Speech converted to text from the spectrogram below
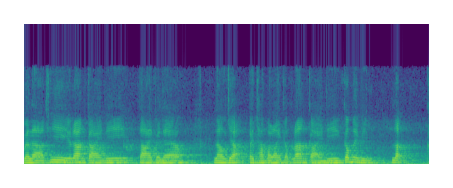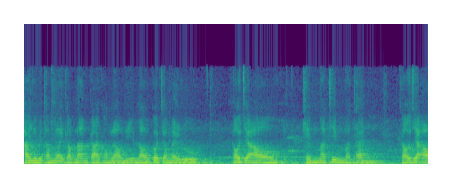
เวลาที่ร่างกายนี้ตายไปแล้ว เราจะไปทำอะไรกับร่างกายนี้ก็ไม่มีใครจะไปทำอะไรกับร่างกายของเรานี้เราก็จะไม่รู้ เขาจะเอาเข็มมาทิ่มมาแทง เขาจะเอา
